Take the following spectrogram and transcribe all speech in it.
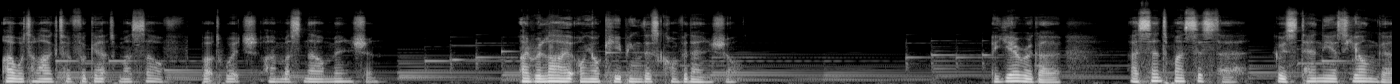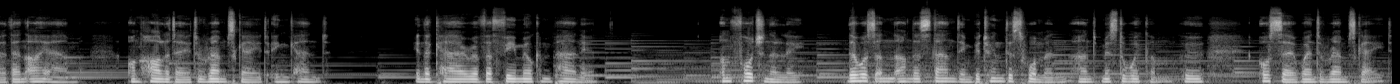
I would like to forget myself, but which I must now mention. I rely on your keeping this confidential. A year ago, I sent my sister, who is ten years younger than I am, on holiday to Ramsgate in Kent, in the care of a female companion. Unfortunately, there was an understanding between this woman and Mr. Wickham, who also went to Ramsgate.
